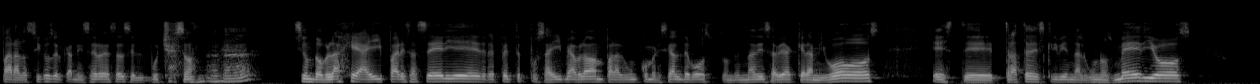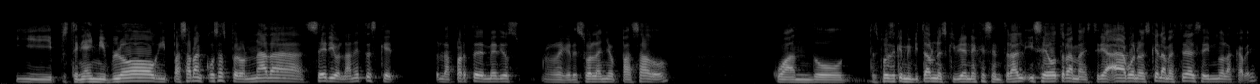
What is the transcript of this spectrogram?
para los hijos del carnicero, ese es el Buchezón. Ajá hice un doblaje ahí para esa serie, de repente pues ahí me hablaban para algún comercial de voz donde nadie sabía que era mi voz, este, traté de escribir en algunos medios y pues tenía ahí mi blog y pasaban cosas, pero nada serio. La neta es que la parte de medios regresó el año pasado, cuando después de que me invitaron a escribir en Eje Central, hice otra maestría. Ah, bueno, es que la maestría del CEDIM no la acabé.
